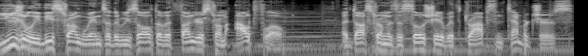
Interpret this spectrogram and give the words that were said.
Usually, these strong winds are the result of a thunderstorm outflow. A dust storm is associated with drops in temperatures.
